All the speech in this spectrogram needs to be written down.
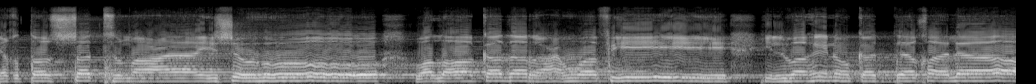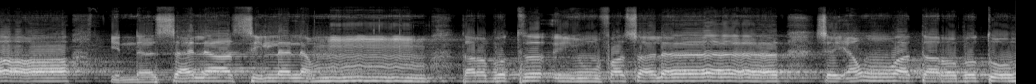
اغتصت معايشه وضاق ذرعا وفيه الوهن قد دخلا إن السلاسل لم تربط إن فصلت شيئا وتربطه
